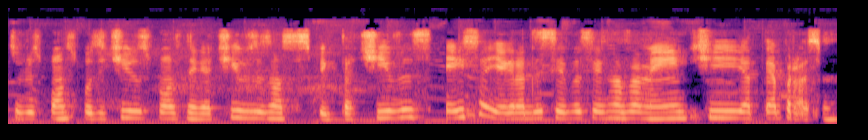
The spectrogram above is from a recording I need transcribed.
sobre os pontos positivos, os pontos negativos, as nossas expectativas. É isso aí, agradecer vocês novamente e até a próxima.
